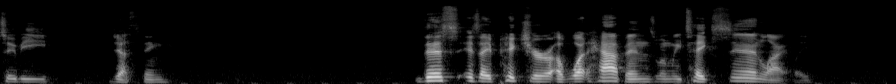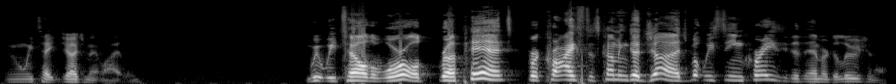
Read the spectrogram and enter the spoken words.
to be jesting. This is a picture of what happens when we take sin lightly and when we take judgment lightly. We, we tell the world, repent, for Christ is coming to judge, but we seem crazy to them or delusional.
